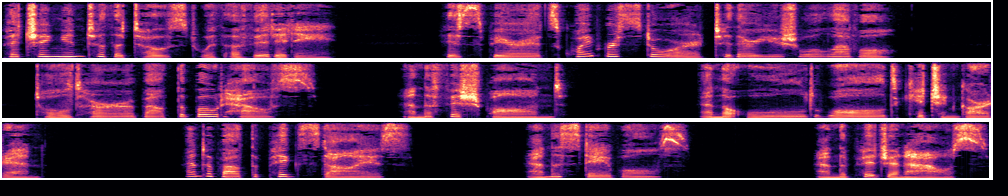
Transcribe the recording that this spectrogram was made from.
pitching into the toast with avidity, his spirits quite restored to their usual level, told her about the boathouse and the fish pond and the old walled kitchen garden and about the pigsties and the stables and the pigeon house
